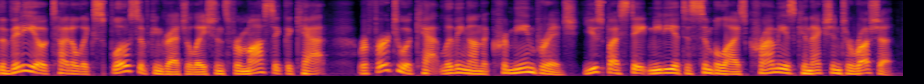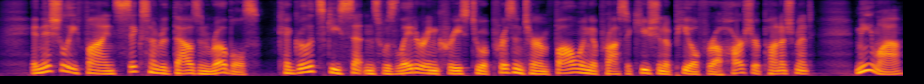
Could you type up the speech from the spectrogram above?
The video titled Explosive Congratulations for Mostik the Cat referred to a cat living on the Crimean Bridge, used by state media to symbolize Crimea's connection to Russia. Initially fined 600,000 rubles, Kagarlitsky's sentence was later increased to a prison term following a prosecution appeal for a harsher punishment. Meanwhile,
